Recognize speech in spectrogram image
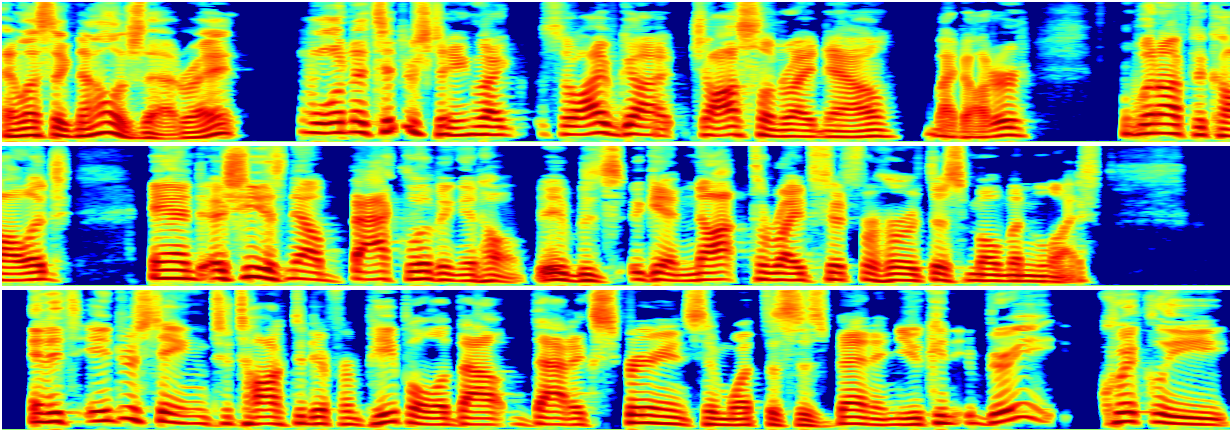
And let's acknowledge that, right? Well, and it's interesting. Like, so I've got Jocelyn right now, my daughter, went off to college, and uh, she is now back living at home. It was, again, not the right fit for her at this moment in life. And it's interesting to talk to different people about that experience and what this has been. And you can very quickly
